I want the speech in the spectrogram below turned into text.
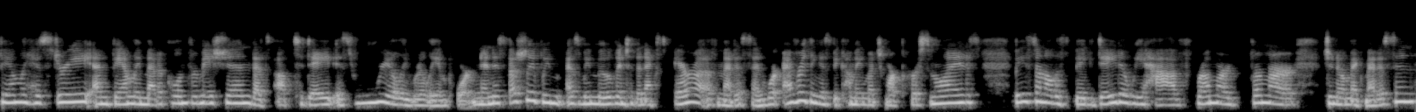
family history and family medical information that's up to date is really, really important. And especially if we, as we move into the next era of medicine, where everything is becoming much more personalized based on all this big data we have from our from our genomic medicine,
